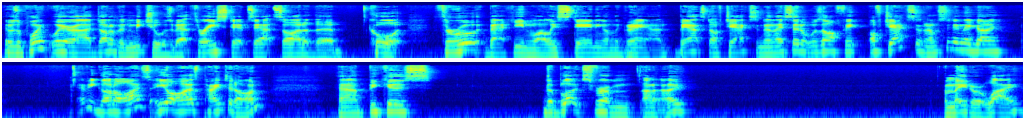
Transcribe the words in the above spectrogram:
There was a point where uh, Donovan Mitchell was about three steps outside of the court, threw it back in while he's standing on the ground, bounced off Jaxson, and they said it was off it, off Jaxson. I'm sitting there going, "Have you got eyes? Are your eyes painted on?" Uh, because the blokes from I don't know a meter away,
